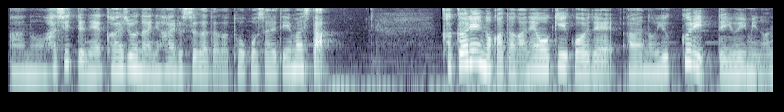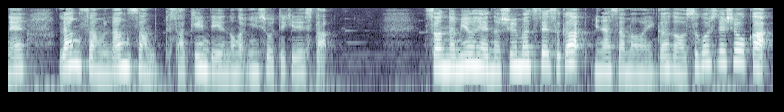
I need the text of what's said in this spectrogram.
あの走ってね、会場内に入る姿が投稿されていました。係員の方がね、大きい声で、あの、ゆっくりっていう意味のね、ランサム、ランサムって叫んでいるのが印象的でした。そんなミュンヘンの週末ですが、皆様はいかがお過ごしでしょうか？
